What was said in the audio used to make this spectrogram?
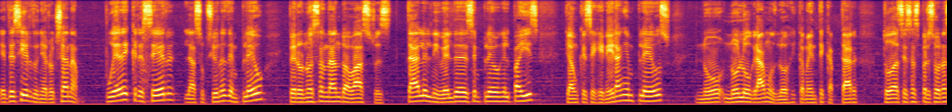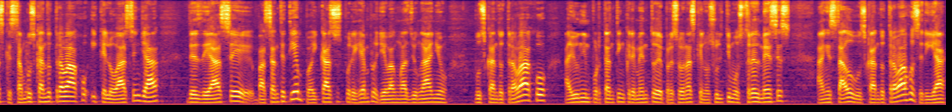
Es decir, doña Roxana, puede crecer las opciones de empleo, pero no están dando abasto. Es tal el nivel de desempleo en el país que aunque se generan empleos, no, no logramos lógicamente captar todas esas personas que están buscando trabajo y que lo hacen ya desde hace bastante tiempo. Hay casos, por ejemplo, llevan más de un año buscando trabajo, hay un importante incremento de personas que en los últimos tres meses han estado buscando trabajo, sería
